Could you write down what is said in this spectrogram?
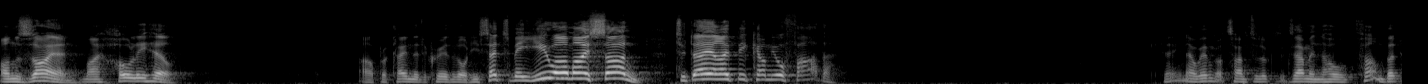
on Zion, my holy hill. I'll proclaim the decree of the Lord. He said to me, You are my son. Today I've become your father. Okay, now we haven't got time to look, examine the whole psalm, but,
